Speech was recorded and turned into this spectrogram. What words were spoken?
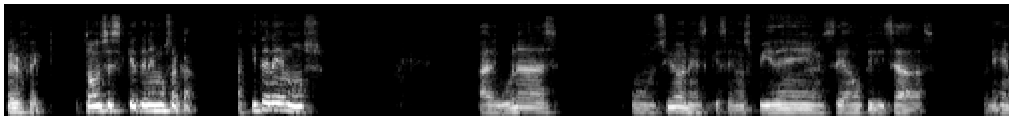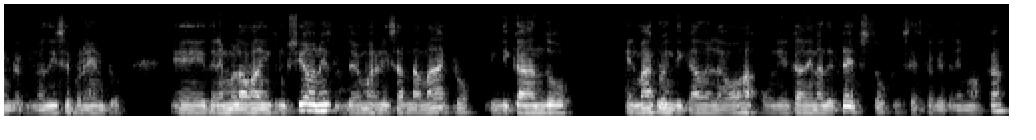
Perfecto. Entonces, ¿qué tenemos acá? Aquí tenemos algunas funciones que se nos piden sean utilizadas por ejemplo, aquí nos dice, por ejemplo, eh, tenemos la hoja de instrucciones, debemos realizar una macro indicando el macro indicado en la hoja unir cadenas de texto, que es esta que tenemos acá.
